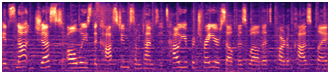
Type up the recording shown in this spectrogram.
It's not just always the costume, sometimes it's how you portray yourself as well. That's part of cosplay.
